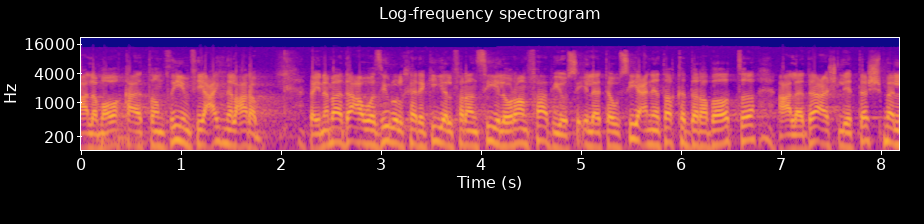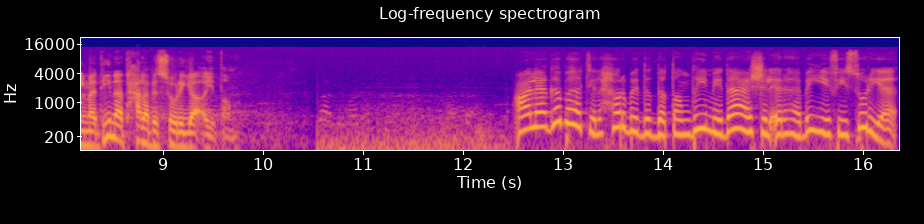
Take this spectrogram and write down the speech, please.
على مواقع التنظيم في عين العرب. بينما دعا وزير الخارجية الفرنسي لوران فابيوس إلى توسيع نطاق الضربات على داعش لتشمل مدينة حلب السورية أيضا. على جبهة الحرب ضد تنظيم داعش الإرهابي في سوريا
